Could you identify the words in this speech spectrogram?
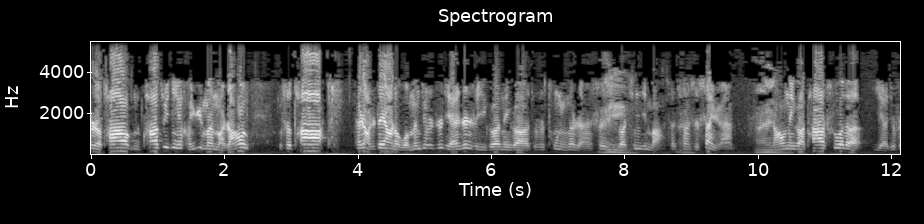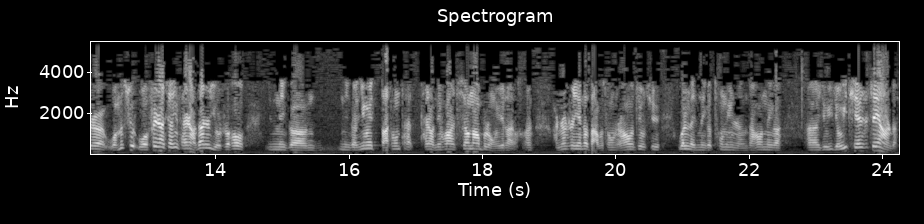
是他，嗯他最近也很郁闷嘛。然后就是他，台长是这样的，我们就是之前认识一个那个就是通灵的人，是一个哎亲戚吧，算算是善缘。哎，然后那个他说的，也就是我们虽我非常相信台长，但是有时候那个那个因为打通台台长电话相当不容易了，很很长时间都打不通，然后就去问了那个通灵人，然后那个呃有有一天是这样的，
